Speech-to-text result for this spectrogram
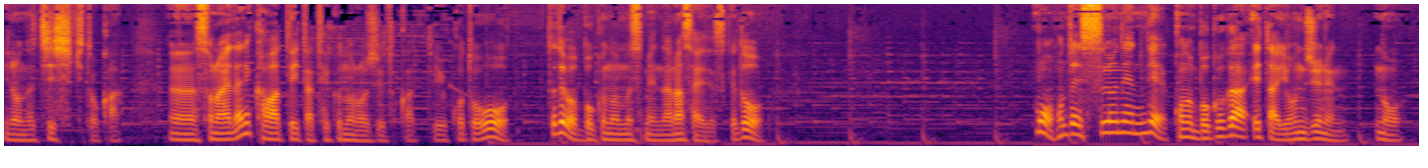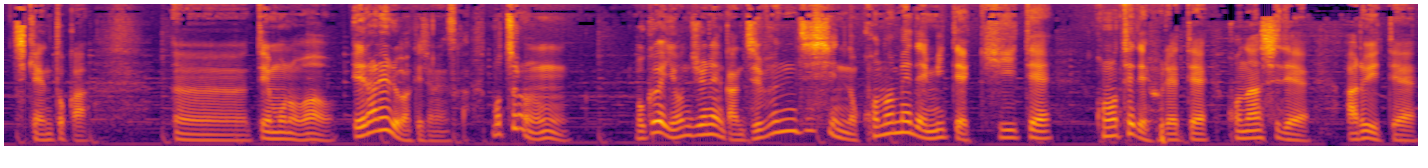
いろんな知識とかうんその間に変わっていたテクノロジーとかっていうことを例えば僕の娘7歳ですけどもう本当に数年でこの僕が得た40年の知見とかうんっていうものは得られるわけじゃないですか。もちろん僕が40年間自分自身のこの目で見て聞いてこの手で触れてこの足で歩いて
